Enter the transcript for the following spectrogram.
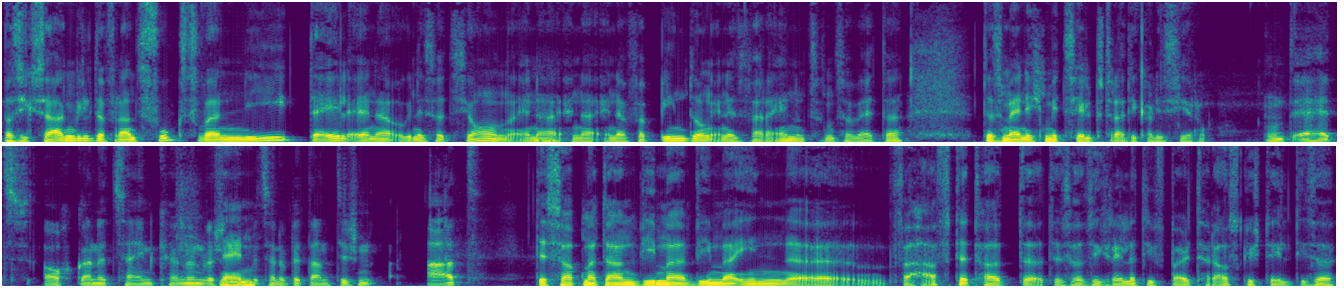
Was ich sagen will, der Franz Fuchs war nie Teil einer Organisation, einer, einer, einer Verbindung, eines Vereins und so weiter. Das meine ich mit Selbstradikalisierung. Und er hätte es auch gar nicht sein können, wahrscheinlich Nein. mit seiner pedantischen Art. Das hat man dann, wie man, wie man ihn äh, verhaftet hat, äh, das hat sich relativ bald herausgestellt, dieser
